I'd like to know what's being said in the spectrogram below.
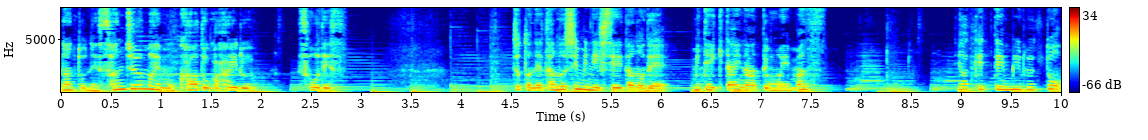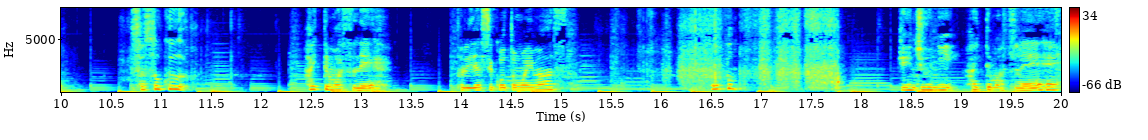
なんとね、30枚もカードが入るそうです。ちょっとね、楽しみにしていたので、見ていきたいなって思います。開けてみると、早速、入ってますね。取り出していこうと思います。オープン厳重に入ってますね。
